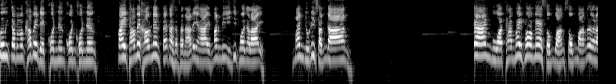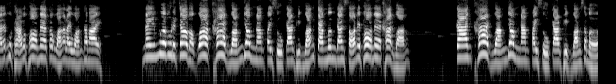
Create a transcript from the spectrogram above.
มึงจะมาบังคับให้เด็กคนหนึ่งคนคนหนึ่งไปทำให้เขาแน่นแฟ้นกับศาสนาได้ยังไง มันมีอิทธิพลอะไร มันอยู่ที่สันดาน การบวชทำให้พ่อแม่สมหวังสมหวังเรื่องอะไรแล้วกูถามว่าพ่อแม่ต้องหวังอะไรหวังทำไม ในเมื่อพระพุทธเจ้าบอกว่าคาดหวังย่อมนำไปสู่การผิดหวัง แต่มึงดันสอนให้พ่อแม่คาดหวัง การคาดหวังย่อมนำไปสู่การผิดหวังเสมอ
